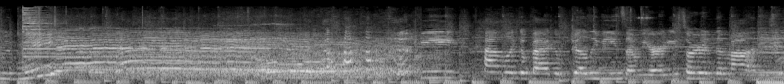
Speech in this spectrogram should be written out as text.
with me. we have like a bag of jelly beans and we already sorted them out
